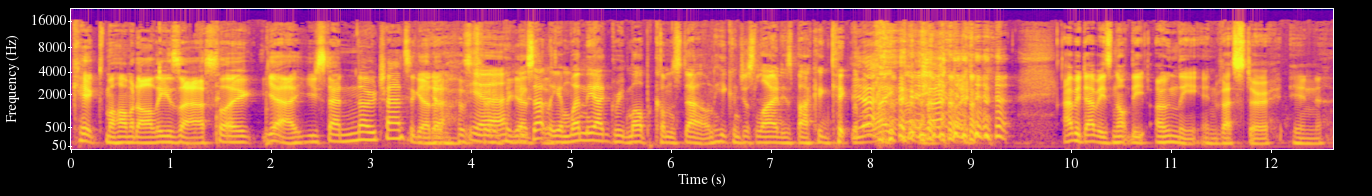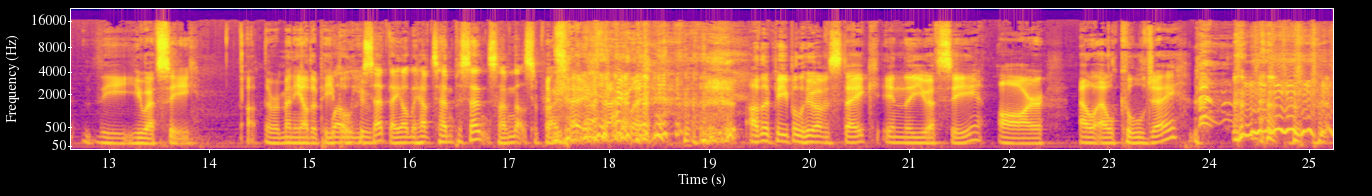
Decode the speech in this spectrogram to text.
kicked Muhammad Ali's ass. Like, yeah, you stand no chance against Yeah, him. that's Yeah. Against Exactly. him. And when the angry mob comes down, he can just lie on his back and kick them Yeah, away. Exactly. Abu Dhabi is not the only investor in the UFC. uh, there are many other people. well, who, you said they only have 10%, so I'm not surprised. exactly. other people who have a stake in the UFC are LL Cool J. Who,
